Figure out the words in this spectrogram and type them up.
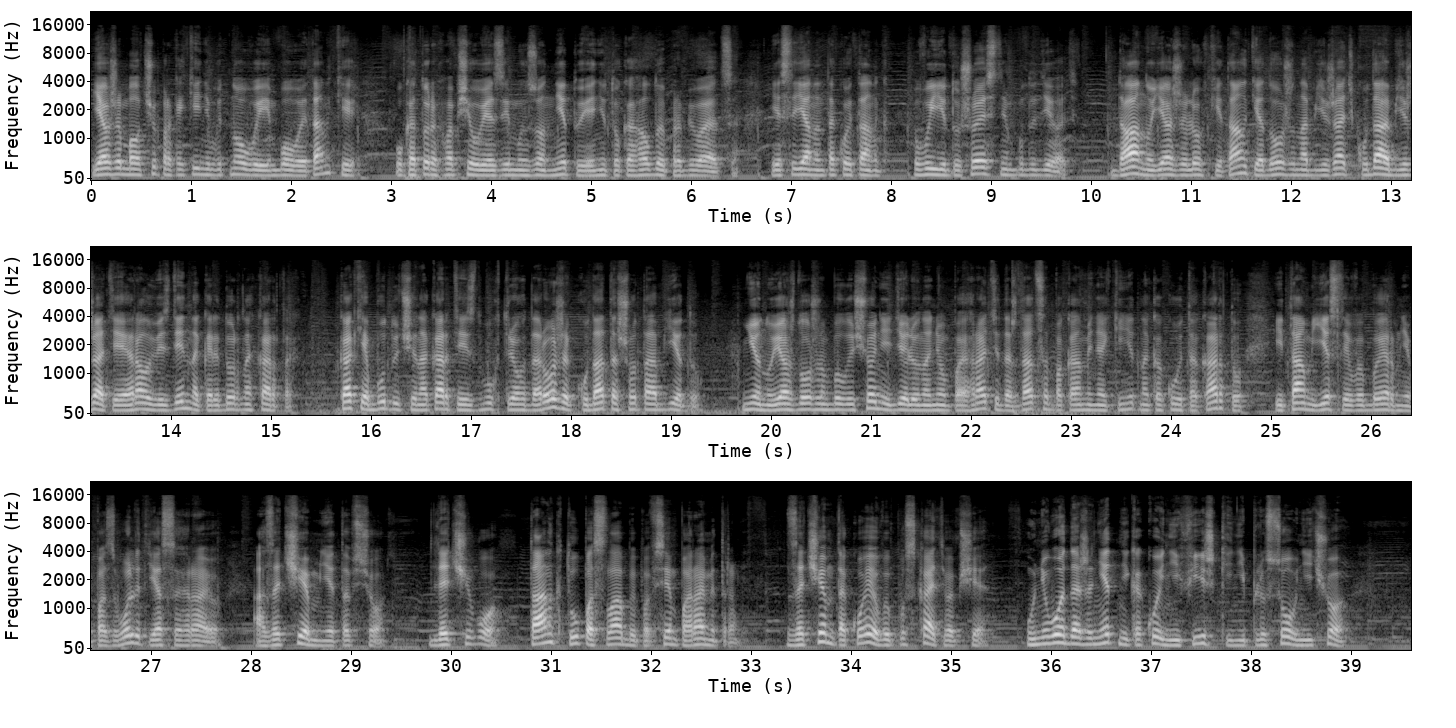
Я уже молчу про какие-нибудь новые имбовые танки, у которых вообще уязвимых зон нету, и они только голдой пробиваются. Если я на такой танк выеду, что я с ним буду делать? Да, но я же легкий танк, я должен объезжать. Куда объезжать? Я играл весь день на коридорных картах. Как я, будучи на карте из двух-трех дорожек, куда-то что-то объеду? Не, ну я же должен был еще неделю на нем поиграть и дождаться, пока меня кинет на какую-то карту. И там, если ВБР мне позволит, я сыграю. А зачем мне это все? Для чего? Танк тупо слабый по всем параметрам. Зачем такое выпускать вообще? У него даже нет никакой ни фишки, ни плюсов, ничего.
